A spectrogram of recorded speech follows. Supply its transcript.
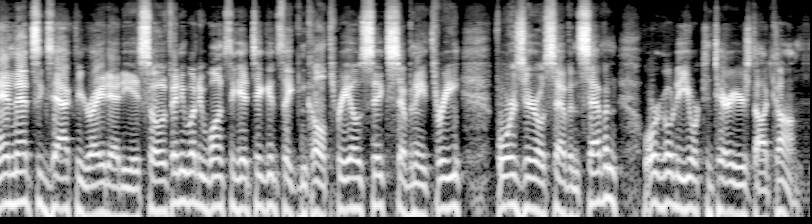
and that's exactly right, Eddie. So if anybody wants to get tickets, they can call 306 783 4077 or go to yorktonterriers.com.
